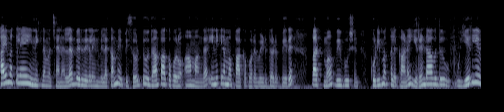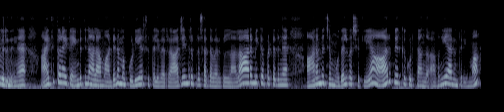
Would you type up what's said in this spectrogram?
ஹாய் மக்களே இன்றைக்கி நம்ம சேனலில் விருதுகளின் விளக்கம் எபிசோட் டூ தான் பார்க்க போகிறோம் ஆமாங்க இன்றைக்கி நம்ம பார்க்க போகிற விருதோட பேர் பத்ம விபூஷன். குடிமக்களுக்கான இரண்டாவது உயரிய விருதுங்க. ஆயிரத்தி தொள்ளாயிரத்தி ஐம்பத்தி நாலாம் ஆண்டு நம்ம குடியரசுத் தலைவர் ராஜேந்திர பிரசாத் அவர்களால் ஆரம்பிக்கப்பட்டதுங்க. ஆரம்பித்த முதல் வருஷத்துலேயே ஆறு பேருக்கு கொடுத்தாங்க. அவங்க யாருன்னு தெரியுமா?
